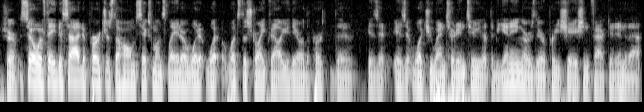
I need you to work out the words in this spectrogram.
Sure. So if they decide to purchase the home six months later, what what what's the strike value there? Or the per, the is it is it what you entered into at the beginning, or is there appreciation factored into that?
